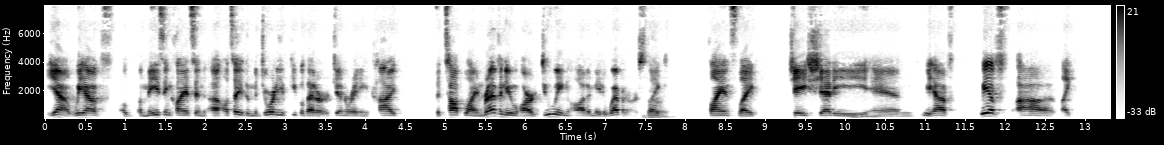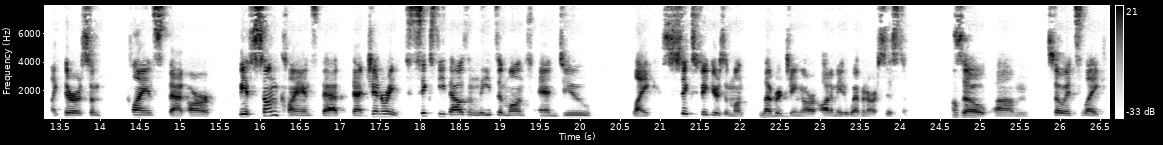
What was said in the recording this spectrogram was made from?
yeah, we have amazing clients. And uh, I'll tell you, the majority of people that are generating high, the top line revenue are doing automated webinars, like clients like Jay Shetty, mm-hmm. and we have we have uh, like like there are some clients that are we have some clients that that generate sixty thousand leads a month and do like six figures a month mm-hmm. leveraging our automated webinar system. Okay. So um, so it's like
